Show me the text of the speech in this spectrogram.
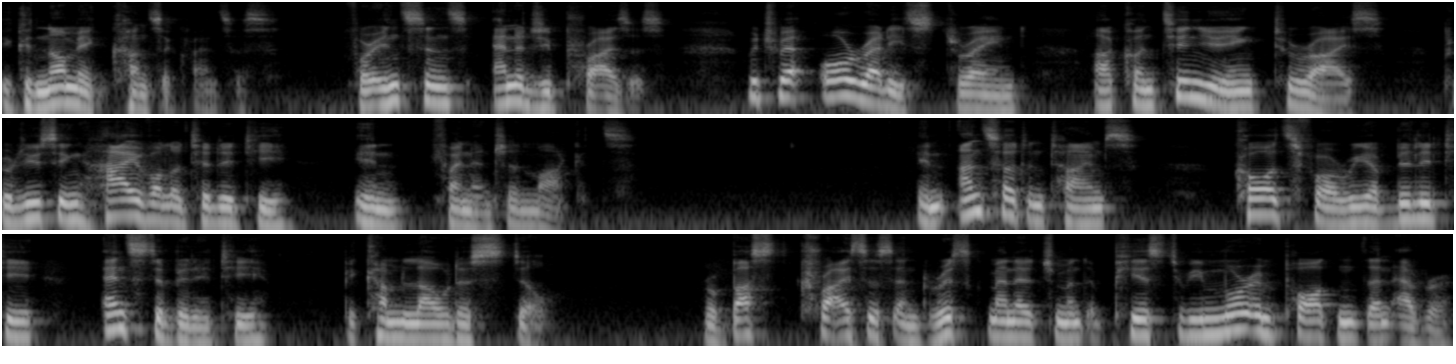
economic consequences. For instance, energy prices, which were already strained, are continuing to rise, producing high volatility in financial markets. In uncertain times, calls for reliability and stability become louder still. Robust crisis and risk management appears to be more important than ever.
